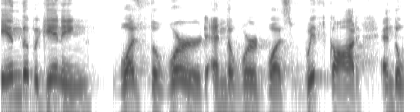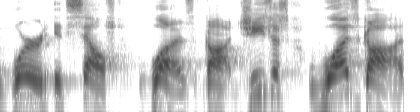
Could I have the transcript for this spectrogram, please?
In the beginning was the Word, and the Word was with God, and the Word itself was God. Jesus was God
